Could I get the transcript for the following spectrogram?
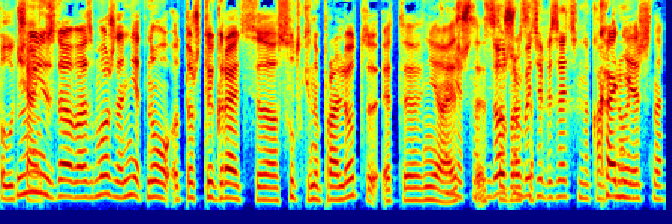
получается. Ну, не знаю, возможно, нет, но то, что играть э, сутки напролет, это не Конечно, аист. должен быть обязательно контроль. Конечно.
